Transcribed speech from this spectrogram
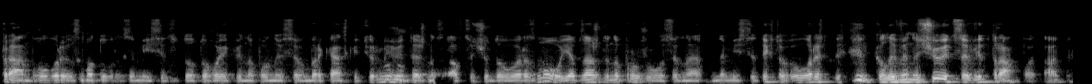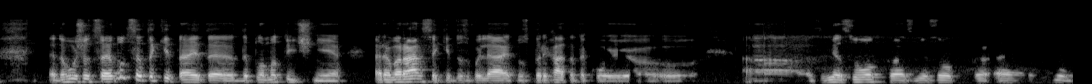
Трамп говорив з Мадуро за місяць до того, як він опинився в американській тюрмі, він теж назвав це чудовою розмовою. Я б завжди напружувався на, на місці тих, хто говорить, коли ви чуєте від Трампа. Так? Тому що це ну це такі знаєте, дипломатичні реверанси, які дозволяють ну, зберігати такий е, е, зв'язок, е, зв'язок, ну,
